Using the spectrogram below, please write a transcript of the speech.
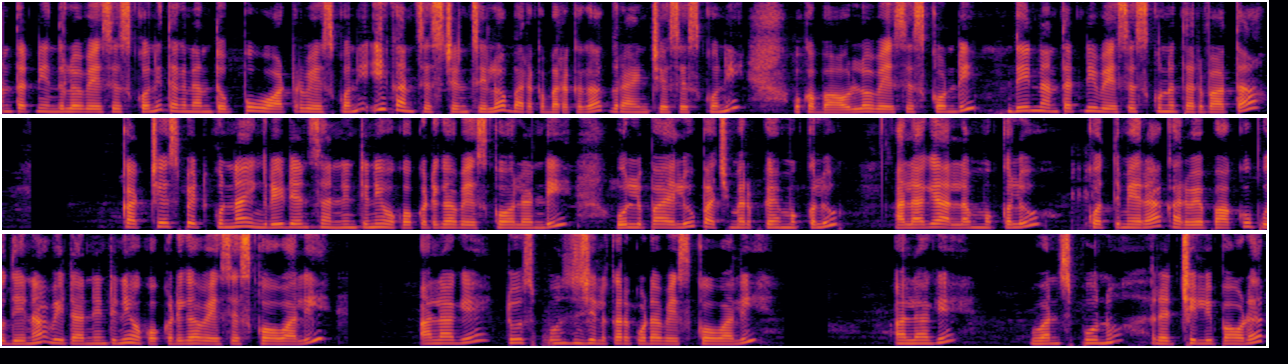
అంతటిని ఇందులో వేసేసుకొని తగినంత ఉప్పు వాటర్ వేసుకొని ఈ కన్సిస్టెన్సీలో బరక బరకగా గ్రైండ్ చేసేసుకొని ఒక బౌల్లో వేసేసుకోండి. దీన్ని అంతటిని వేసేసుకున్న తర్వాత కట్ చేసి పెట్టుకున్న ఇంగ్రీడియంట్స్ అన్నింటినీ ఒక్కొక్కటిగా వేసుకోవాలండి. ఉల్లిపాయలు పచ్చిమిరపకాయ ముక్కలు అలాగే అల్లం ముక్కలు కొత్తిమీర కరివేపాకు పుదీనా వీటన్నింటినీ ఒక్కొక్కటిగా వేసేసుకోవాలి. అలాగే టూ స్పూన్స్ జీలకర్ర కూడా వేసుకోవాలి. అలాగే one spoon red chilli powder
